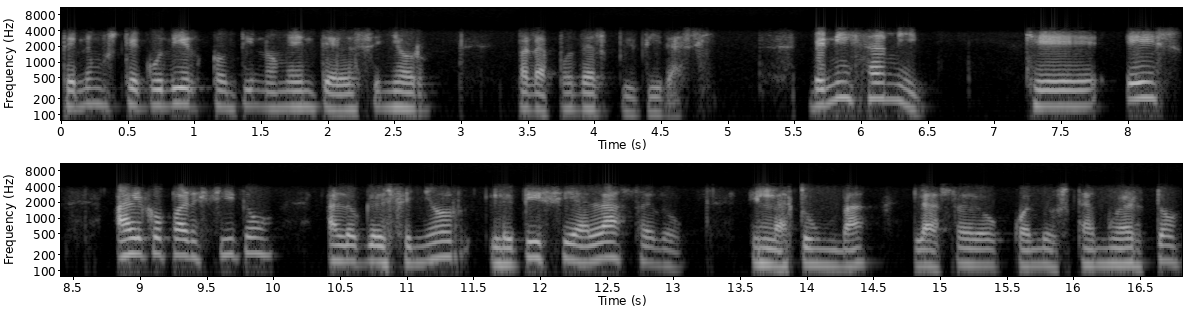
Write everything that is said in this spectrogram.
Tenemos que acudir continuamente al Señor para poder vivir así. Venid a mí, que es algo parecido a lo que el Señor le dice a Lázaro en la tumba, Lázaro cuando está muerto,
